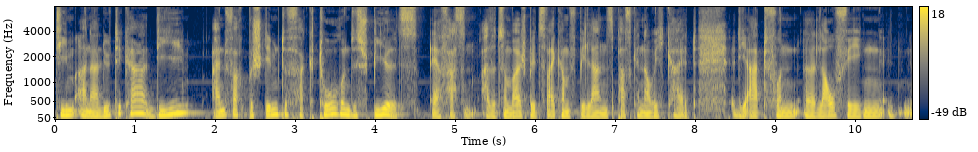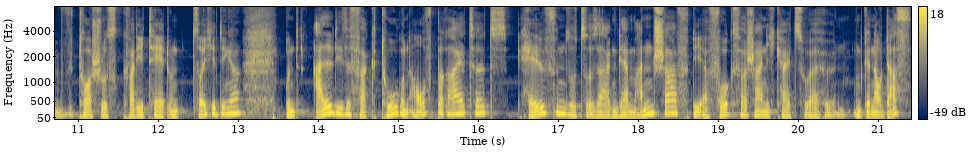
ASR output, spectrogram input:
Teamanalytiker, die einfach bestimmte Faktoren des Spiels erfassen. Also zum Beispiel Zweikampfbilanz, Passgenauigkeit, die Art von äh, Laufwegen, Torschussqualität und solche Dinge. Und all diese Faktoren aufbereitet helfen sozusagen der Mannschaft, die Erfolgswahrscheinlichkeit zu erhöhen. Und genau das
